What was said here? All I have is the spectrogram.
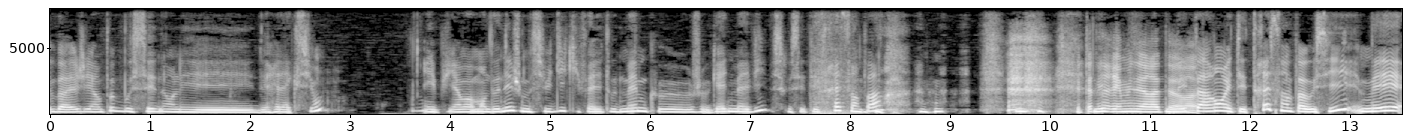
bah, j'ai un peu bossé dans les des rédactions. Et puis à un moment donné, je me suis dit qu'il fallait tout de même que je gagne ma vie parce que c'était très sympa. C'est pas très rémunérateur. Mes parents étaient très sympas aussi, mais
